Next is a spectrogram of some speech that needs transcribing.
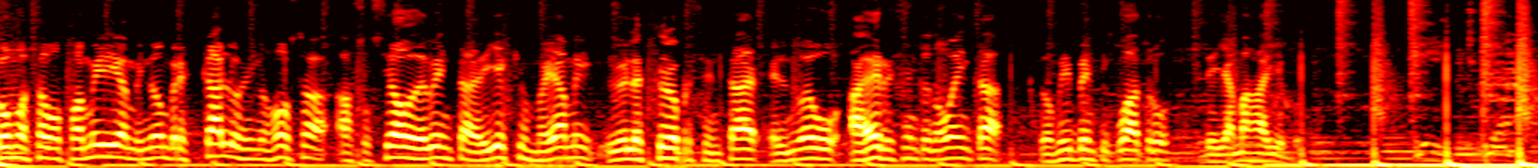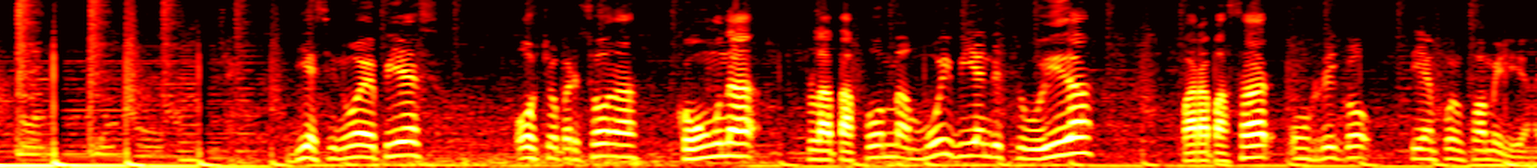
¿Cómo estamos familia? Mi nombre es Carlos Hinojosa, asociado de venta de Yesquios Miami y hoy les quiero presentar el nuevo AR190 2024 de Yamaha Yebo. 19 pies, 8 personas, con una plataforma muy bien distribuida para pasar un rico tiempo en familia.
